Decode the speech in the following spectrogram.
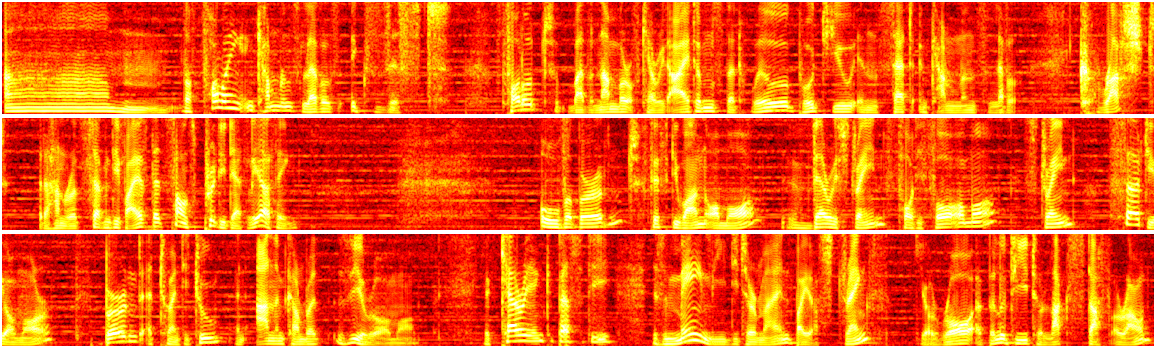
Um, the following encumbrance levels exist, followed by the number of carried items that will put you in set encumbrance level. Crushed at 175, that sounds pretty deadly, I think. Overburdened, 51 or more. Very strained, 44 or more. strain 30 or more, burdened at 22, and unencumbered 0 or more. Your carrying capacity is mainly determined by your strength, your raw ability to lug stuff around,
